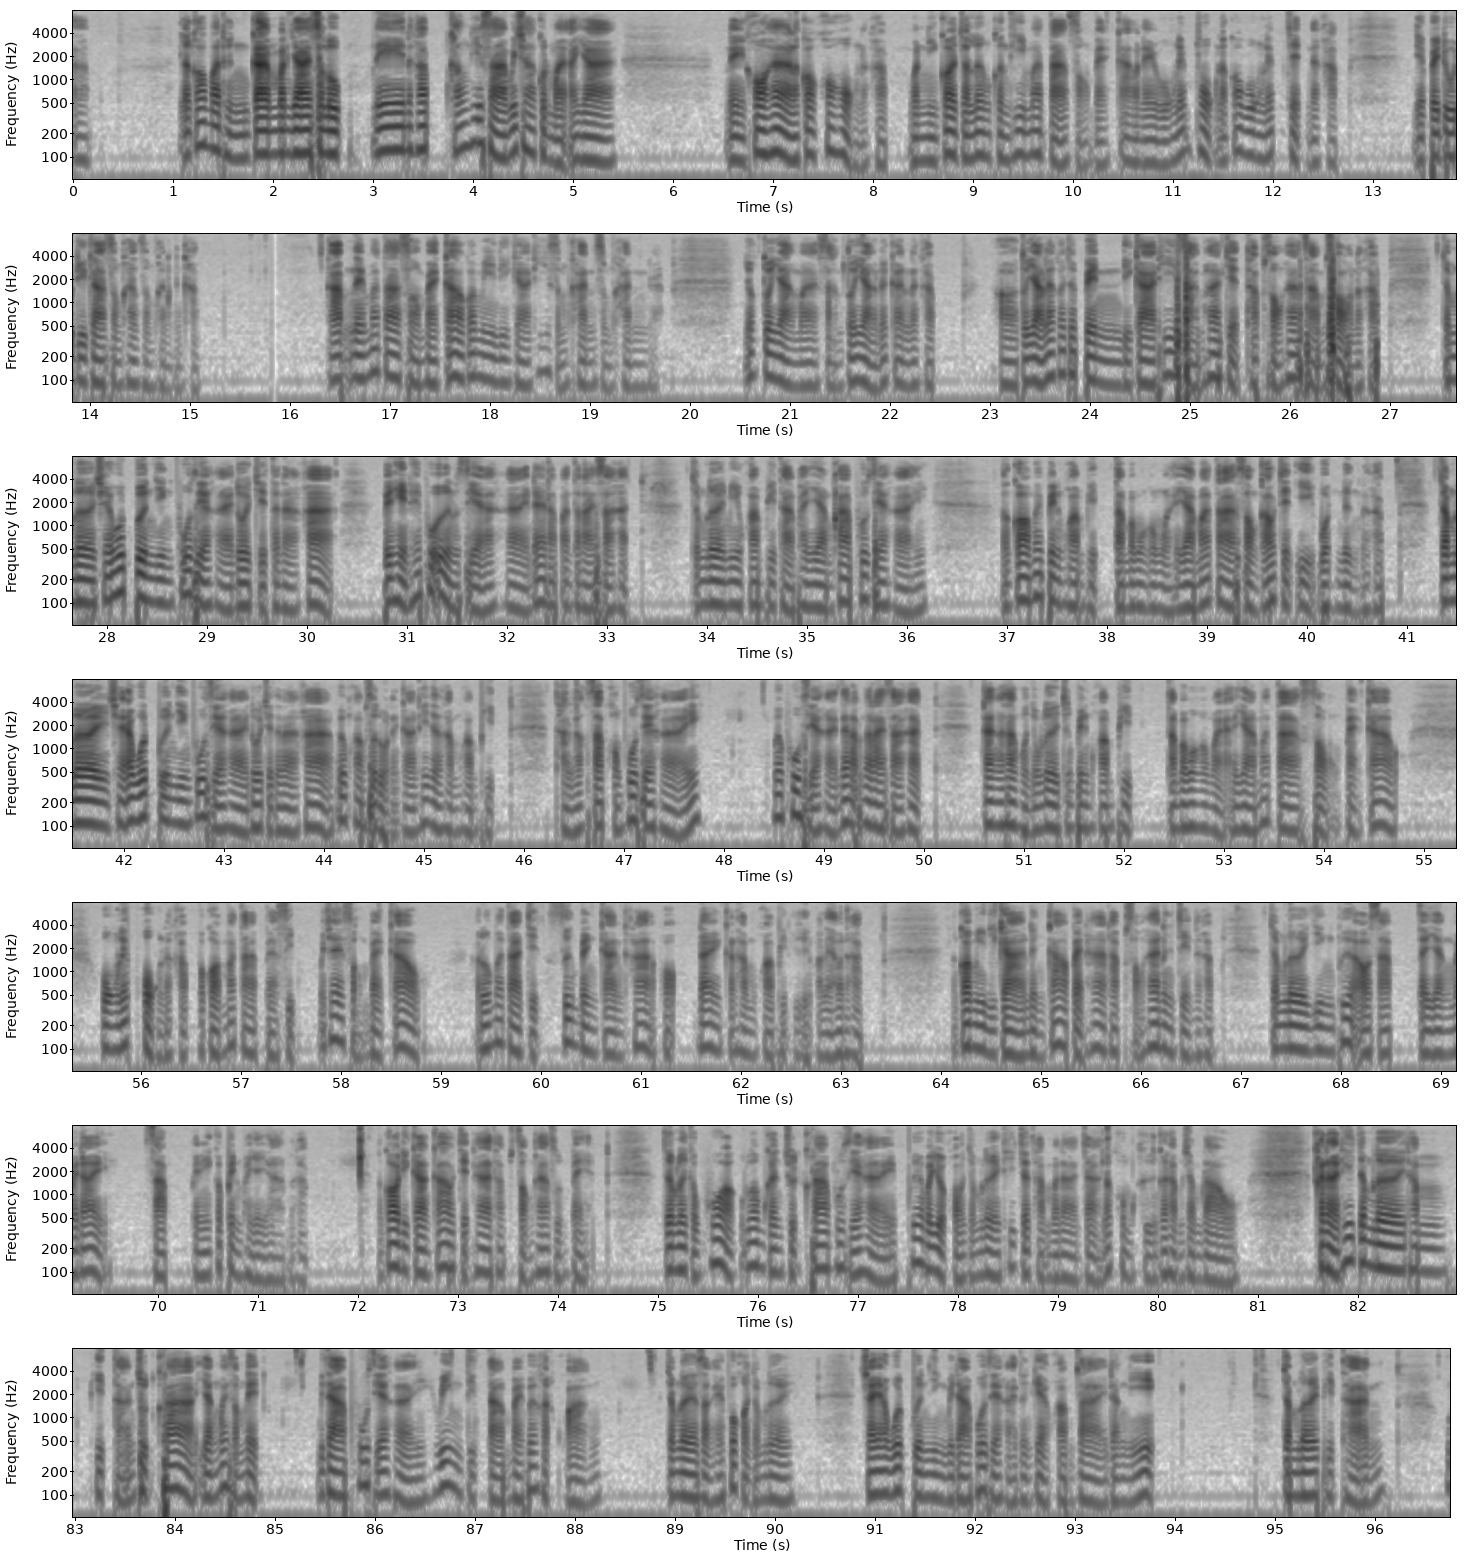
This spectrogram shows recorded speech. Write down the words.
ครับ แล้วก็มาถึงการบรรยายสรุปนี่นะครับ ครั้งที่ 3 วิชากฎหมายอาญา ในข้อ 5 แล้วก็ข้อ 6 นะครับ วันนี้ก็จะเริ่มกันที่มาตรา 289 ในวงเล็บ 6 แล้วก็วงเล็บ 7 นะครับ เดี๋ยวไปดูดีกาสำคัญสำคัญกันครับ ครับ ในมาตรา 289 ก็มีดีกาที่สำคัญสำคัญครับยกตัวอย่างมา 3 ตัวอย่างด้วยกันนะครับตัวอย่างแรกก็จะเป็นดีกาที่ 357ทับ2532 นะครับ จำเลยใช้อาวุธปืนยิงผู้เสียหายโดยเจตนาฆ่า เป็นเหตุให้ผู้อื่นเสียหายได้รับอันตรายสาหัส จำเลยมีความผิดฐานพยายามฆ่าผู้เสียหาย แล้วก็ไม่เป็นความผิดตามประมวลกฎหมายอาญามาตรา 297 อีกบทหนึ่งนะครับ จำเลยใช้อาวุธปืนยิงผู้เสียหายโดยเจตนาฆ่า เพื่อความสะดวกในการที่จะทำความผิด ฐานลักทรัพย์ของผู้เสียหาย เมื่อผู้เสียหายได้รับอันตรายสาหัส การกระทำของจำเลยจึงเป็นความผิดตามประมวลกฎหมายอาญามาตรา 289 วงเล็บ 6 นะครับ ประกอบมาตรา 80 ไม่ใช่ 289 อนุมาตรา 7 ซึ่งเป็นการฆ่าเพราะได้กระทำความผิดอื่นมาแล้วนะครับ แล้วก็มีดีกา 1985ทับ2517 นะครับจำเลยยิงเพื่อเอาทรัพย์ แต่ยังไม่ได้ทรัพย์อันนี้ก็เป็นพยายามนะครับ แล้วก็ดีกา 975ทับ2508 จำเลยกับพวกร่วมกันฉุดฆ่าผู้เสียหาย เพื่อประโยชน์ของจำเลยที่จะทำอนาจารและข่มขืนกระทำชำเรา ขณะที่จำเลยทำผิดฐานฉุดฆ่ายังไม่สำเร็จ บิดาผู้เสียหายวิ่งติดตามไปเพื่อขัดขวาง จำเลยสั่งให้พวกของจำเลย ใช้อาวุธปืนยิงบิดาผู้เสียหายถึงแก่ความตายดังนี้ จำเลยผิดฐาน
